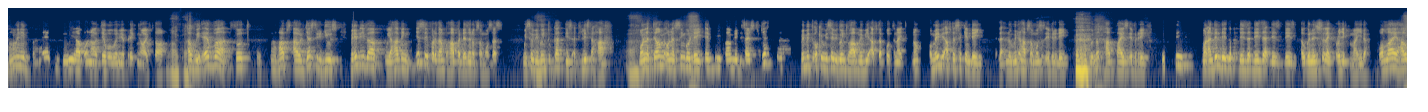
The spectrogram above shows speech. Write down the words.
how many varieties do we have on our table when we are breaking our iftar? Allah Akbar. Have we ever thought perhaps I will just reduce? Maybe if uh, we are having, just say for example, half a dozen of samosas. We say we're going to cut this at least a half. Uh, Mona, tell me on a single day, every family decides to just cut. Maybe to, okay, we say we're going to have maybe after fortnight, no, or maybe after second day. Like, no, we don't have samosas every day. we will not have pies every day. We think, and then there's a there's a there's a there's, there's organization like Project Maida. Wallahi, how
